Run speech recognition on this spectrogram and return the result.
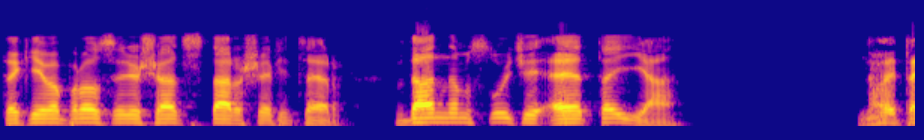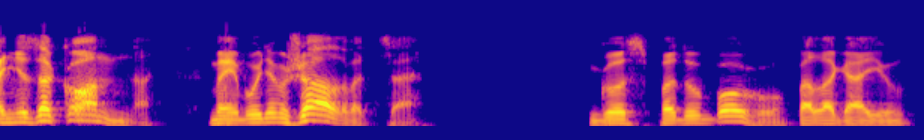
такие вопросы решат старший офицер. В данном случае это я. Но это незаконно. Мы будем жаловаться. Господу Богу, полагаю.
